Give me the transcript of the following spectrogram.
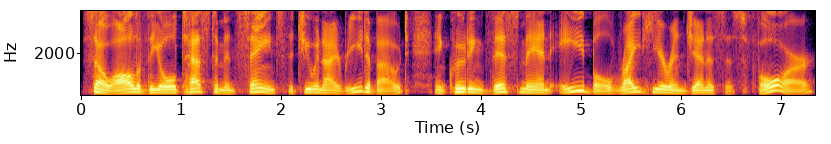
So, all of the Old Testament saints that you and I read about, including this man Abel right here in Genesis 4,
